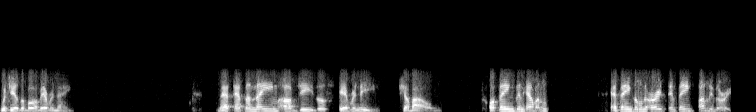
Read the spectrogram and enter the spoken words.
which is above every name. That at the name of Jesus every knee shall bow, or things in heaven, and things on the earth, and things under the earth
